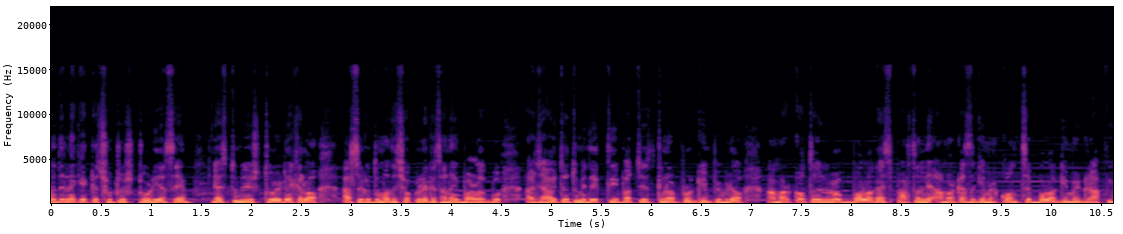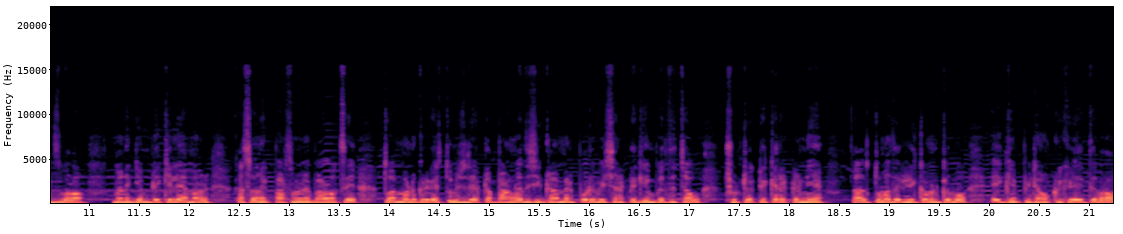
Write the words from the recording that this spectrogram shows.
মধ্যে লাইক একটা ছোট স্টোরি আছে। তুমি যদি স্টোরিটা খেলো, আশা করি তোমাদের সকলের কাছে অনেক ভালো লাগবে। আর যা হয়তো তুমি দেখতেই পাচ্ছ স্ক্রিনের উপর গেমটি ভিডিও আমার কথা বলো গাইস পার্সোনালি আমার কাছে গেমের কনসেপ্ট বলো গেমের গ্রাফিক্স বলো মানে গেমটা খেলে আমার কাছে অনেক পার্সোনালি ভালো লাগছে। তো আমি মনে করি গাইস তুমি যদি একটা বাংলাদেশি গ্রামের পরিবেশের একটা গেম খেলতে চাও, ছোট্ট একটা ক্যারেক্টার নিয়ে তাহলে তোমাদের রিকমেন্ড করব এই গেমটি ডাউনলোড খেলে দেখতে পারো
